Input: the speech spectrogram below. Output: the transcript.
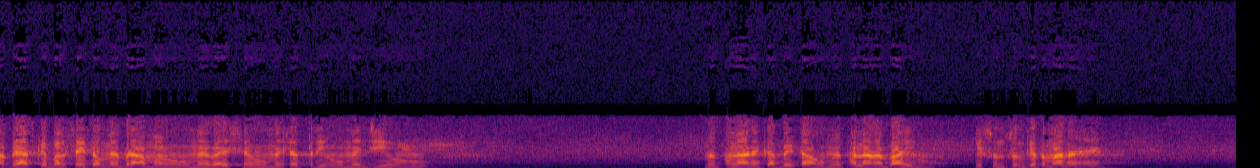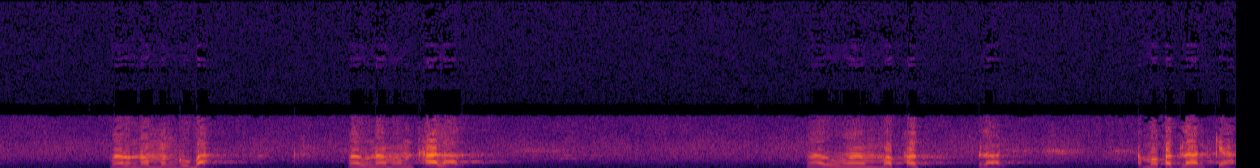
अभ्यास के बल से ही तो मैं ब्राह्मण हूँ, मैं वैश्य हूँ, मैं क्षत्रिय हूँ, मैं जीव हूँ। मैं फलाने का बेटा हूँ, मैं फलाना भाई हूँ। ये सुन सुन के तो माना है। मारू नाम मंगूबा मारू नाम अमथालाल मारू नाम मफत लाल अब मफत लाल क्या?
